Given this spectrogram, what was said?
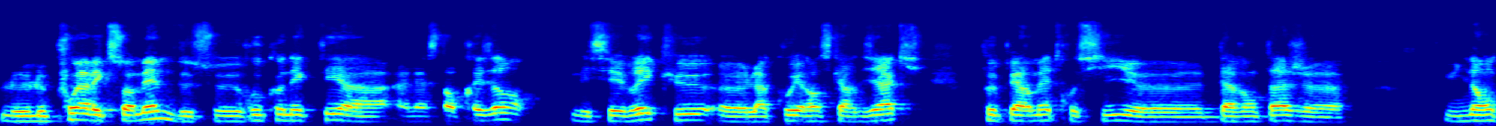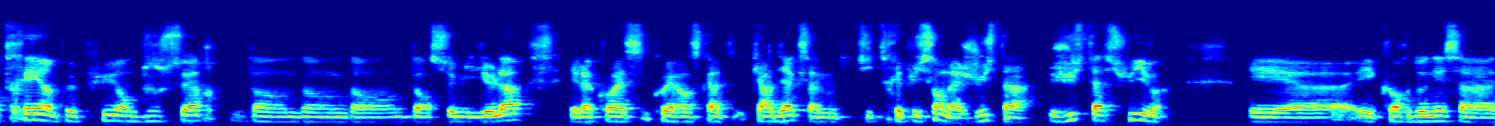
le, point avec soi-même, de se reconnecter à, l'instant présent. Mais c'est vrai que euh, la cohérence cardiaque peut permettre aussi euh, davantage euh, une entrée un peu plus en douceur dans, dans, dans, dans ce milieu-là. Et la cohérence cardiaque, c'est un outil très puissant. On a juste à, juste à suivre et, euh, et coordonner sa,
